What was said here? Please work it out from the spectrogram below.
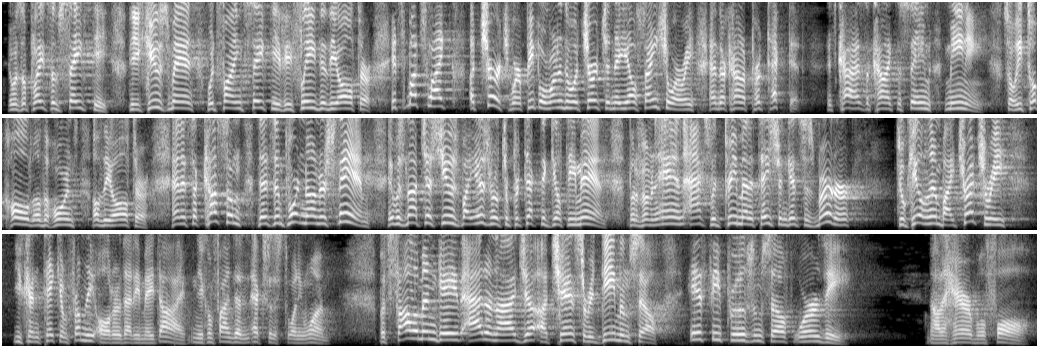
It was a place of safety. The accused man would find safety if he fled to the altar. It's much like a church where people run into a church and they yell sanctuary and they're kind of protected. It has the, kind of like the same meaning. So he took hold of the horns of the altar. And it's a custom that's important to understand. It was not just used by Israel to protect the guilty man, but if a man acts with premeditation against his murder to kill him by treachery, you can take him from the altar that he may die. And you can find that in Exodus 21. But Solomon gave Adonijah a chance to redeem himself if he proves himself worthy. Not a hair will fall.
